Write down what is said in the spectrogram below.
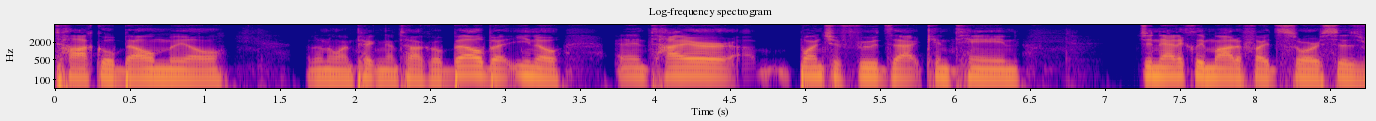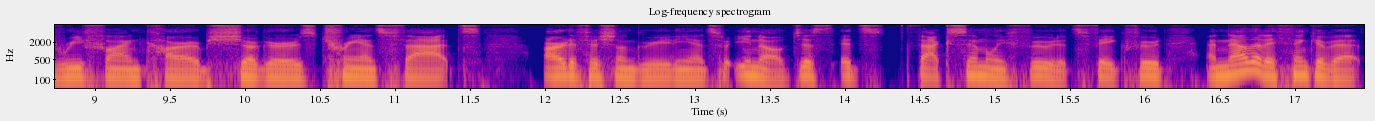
taco bell meal. I don't know why i'm picking on taco bell but you know an entire bunch of foods that contain genetically modified sources refined carbs sugars trans fats artificial ingredients you know just it's facsimile food it's fake food. And now that i think of it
